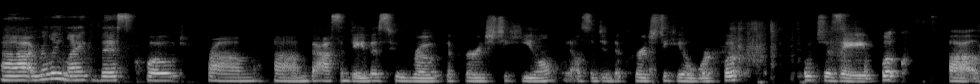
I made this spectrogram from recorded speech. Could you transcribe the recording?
Uh, I really like this quote from um, Bass and Davis, who wrote The Courage to Heal. They also did the Courage to Heal workbook, which is a book, uh,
